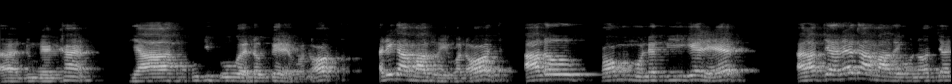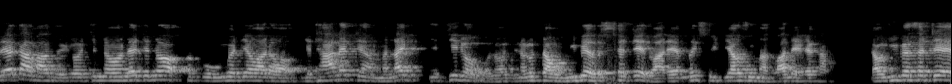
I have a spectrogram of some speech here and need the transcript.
အဲလူငယ်ခန့်ဘုရားဦးကြီးကိုယ်ဝယ်လုပ်ခဲ့တယ်ပေါ့နော် အဲ့ဒီကမှာဆိုရင်ပေါ့နော်အားလုံးကောင်းမွန်မွန်နဲ့ပြီးခဲ့တယ်အဲ့ဒါပြန်တဲ့အခါမှာလေပေါ့နော်ပြန်တဲ့အခါမှာဆိုရင်တော့ကျွန်တော်နဲ့ကျွန်တော်အကူငွေတယောက်ကတော့ယထာနဲ့ပြန်မလိုက်ကြည့်တော့ဘူးပေါ့နော်ကျွန်တော်တို့တောင်ကြီးပဲဆက်တက်သွားတယ်မိတ်ဆွေတယောက်စီမှာသွားလေတဲ့အခါတောင်ကြီးပဲဆက်တဲ့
